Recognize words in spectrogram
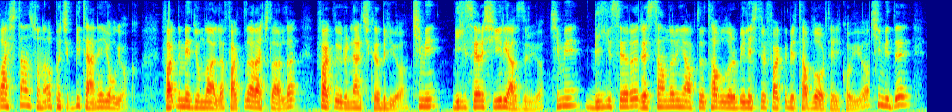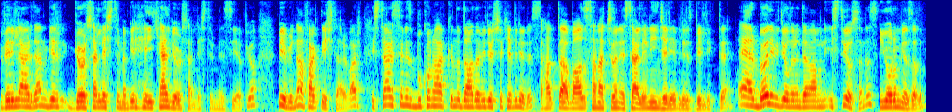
baştan sona apaçık bir tane yol yok. Farklı medyumlarla, farklı araçlarla farklı ürünler çıkabiliyor. Kimi bilgisayara şiir yazdırıyor. Kimi bilgisayara ressamların yaptığı tabloları birleştirip farklı bir tablo ortaya koyuyor. Kimi de verilerden bir görselleştirme, bir heykel görselleştirmesi yapıyor. Birbirinden farklı işler var. İsterseniz bu konu hakkında daha da video çekebiliriz. Hatta bazı sanatçıların eserlerini inceleyebiliriz birlikte. Eğer böyle videoların devamını istiyorsanız yorum yazalım.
